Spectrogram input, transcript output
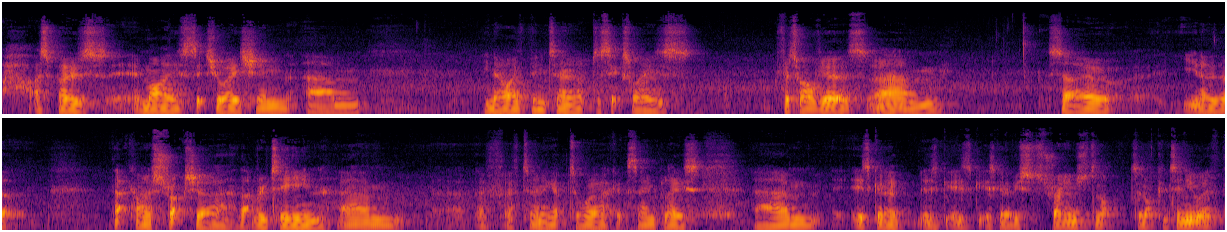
I suppose in my situation, um, you know, I've been turning up to Sixways for 12 years. Mm. Um, so, you know, that, that kind of structure, that routine um, of, of turning up to work at the same place um, is going to is, is, is going to be strange to not to not continue with.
